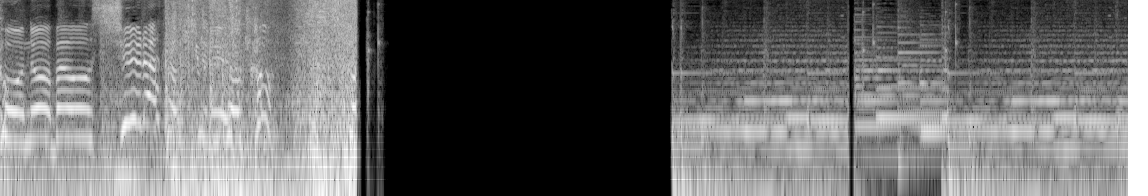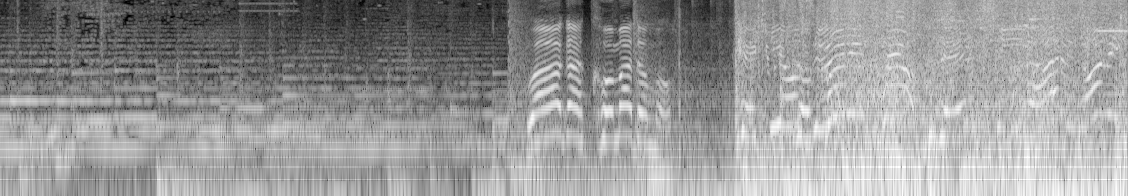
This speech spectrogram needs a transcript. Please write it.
この場を修羅とする。そこ。我が駒ども敵を蹂躙せよ。全身あるのみ。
